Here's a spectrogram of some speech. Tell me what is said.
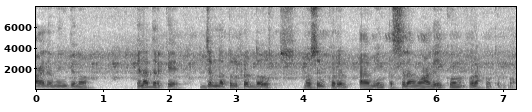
আলমিন যেন এনাদেরকে জান্নাতুল ফেরদৌস নসিব করেন আমিন আসসালামু আলাইকুম রহমতুল্লাহ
